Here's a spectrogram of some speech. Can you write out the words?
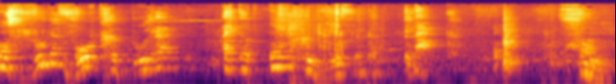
ons woede word gebore uit 'n ongelooflike plek van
